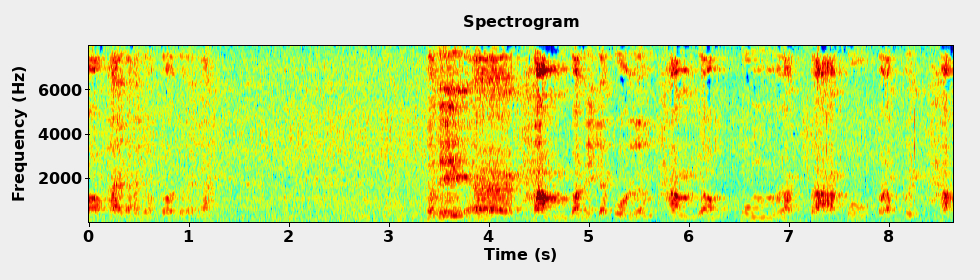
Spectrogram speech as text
ออภัยแล้วยกโทษด้วยนะ ตอนนี้ธรรมวันนี้จะพูดเรื่องธรรมย่อมคุ้มรักษาผู้ประพฤติธรรม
